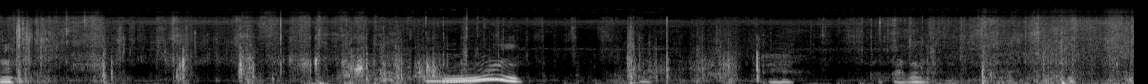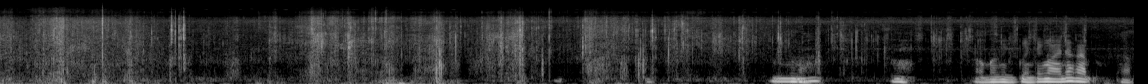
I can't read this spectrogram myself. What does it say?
นี่ อุ้ย ขา ดอกนึงอืมนี่ เอาเบิ่งอีกเปลี่ยนจังหน่อยนะครับ ครับ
